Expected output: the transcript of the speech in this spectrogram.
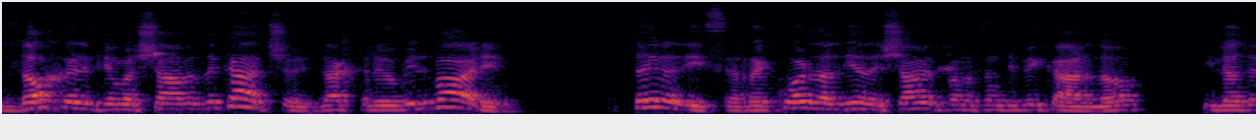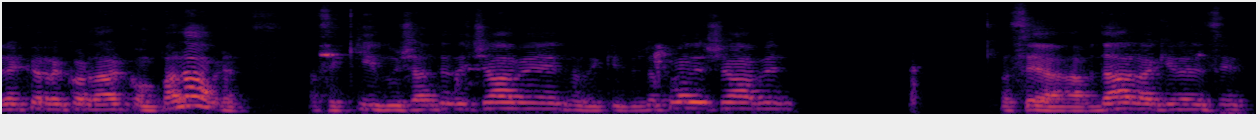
Zohar y Shabbat de Cacho, Zohar y Taylor dice, recuerda el día de Shabbat para santificarlo y lo tenés que recordar con palabras. Hace Kiddush antes de Shabbat, hace Kiddush después de Shabbat. O sea, Abdala quiere decir.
